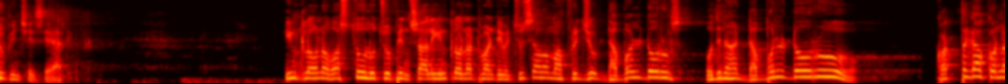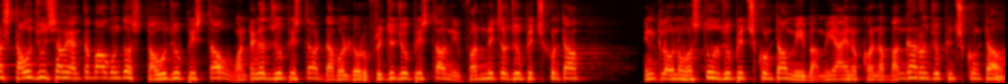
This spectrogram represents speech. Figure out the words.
చూపించేసేయాలి. ఇంట్లో ఉన్న వస్తువులు చూపించాలి ఇంట్లో ఉన్నటువంటివి. చూసావా మా ఫ్రిడ్జ్? Double door. వదిన డబల్ డోరు. కొత్తగా కొన్న స్టవ్ చూసావు? ఎంత బాగుందో? స్టవ్ చూపిస్తావు వంటగది చూపిస్తావు డబుల్ డోర్ ఫ్రిడ్జ్ చూపిస్తావు నీ ఫర్నిచర్ చూపించుకుంటావు ఇంట్లో ఉన్న వస్తువులు చూపించుకుంటావు మీ మీ ఆయన కొన్న బంగారం చూపించుకుంటావు.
